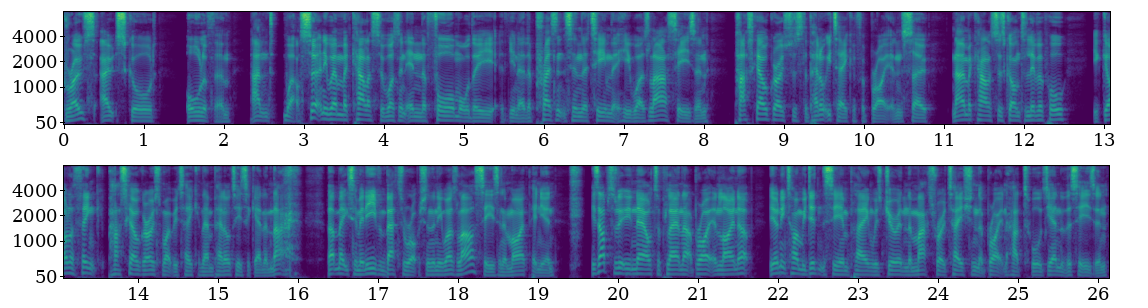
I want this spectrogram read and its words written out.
Gross outscored all of them. And well, certainly when Mac Allister wasn't in the form or the you know the presence in the team that he was last season, Pascal Gross was the penalty taker for Brighton. So now Mac Allister's gone to Liverpool. You've got to think Pascal Gross might be taking them penalties again, and that that makes him an even better option than he was last season, in my opinion. He's absolutely nailed to play in that Brighton lineup. The only time we didn't see him playing was during the mass rotation that Brighton had towards the end of the season.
